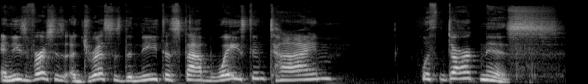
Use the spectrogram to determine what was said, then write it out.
and these verses addresses the need to stop wasting time with darkness.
